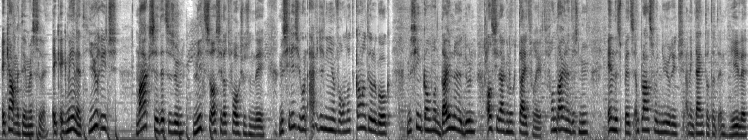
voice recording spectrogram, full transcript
Ik ga het meteen wisselen. Ik, ik meen het. Juric maakt ze dit seizoen niet zoals hij dat vorig seizoen deed. Misschien is hij gewoon eventjes niet in vorm, dat kan natuurlijk ook. Misschien kan Van Duinen het doen als hij daar genoeg tijd voor heeft. Van Duinen dus nu in de spits in plaats van Juric. En ik denk dat het een hele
